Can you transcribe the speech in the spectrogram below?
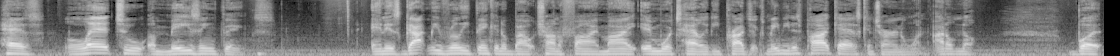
has led to amazing things. And it's got me really thinking about trying to find my immortality projects. Maybe this podcast can turn into one. I don't know. But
